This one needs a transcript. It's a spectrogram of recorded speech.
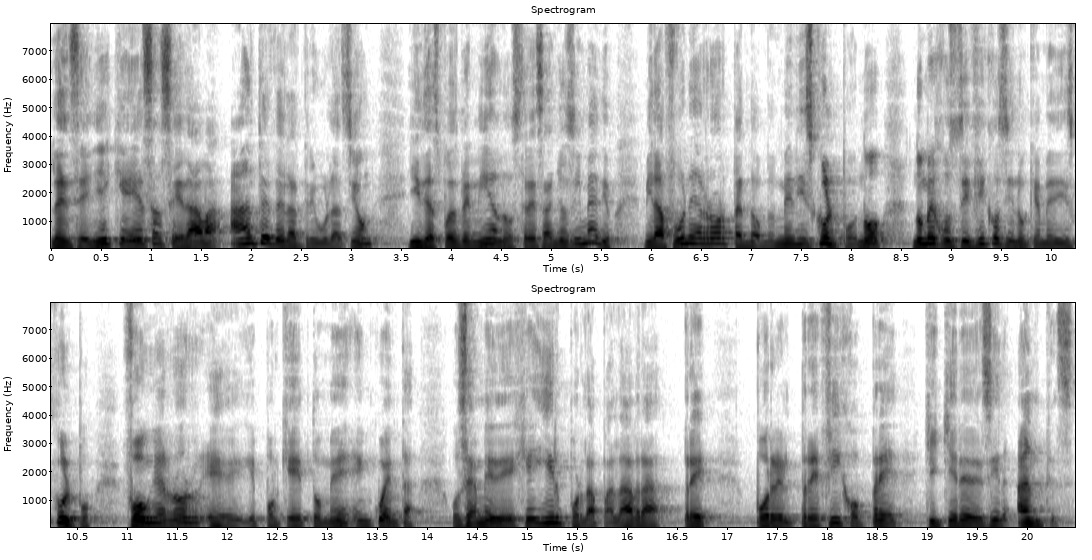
Le enseñé que esa se daba antes de la tribulación y después venían los tres años y medio. Mira, fue un error, perdón, me disculpo, no, no me justifico, sino que me disculpo. Fue un error eh, porque tomé en cuenta, o sea, me dejé ir por la palabra pre, por el prefijo pre, que quiere decir antes.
